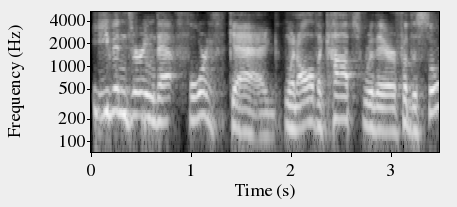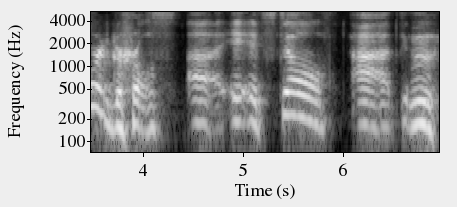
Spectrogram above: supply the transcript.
even during that fourth gag, when all the cops were there for the sword girls, uh, it, it's still. Uh, mm,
